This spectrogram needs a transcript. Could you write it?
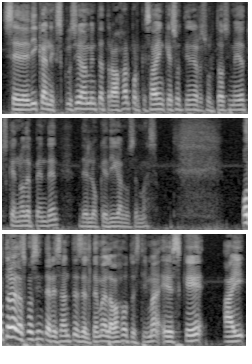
se dedican exclusivamente a trabajar porque saben que eso tiene resultados inmediatos que no dependen de lo que digan los demás. Otra de las cosas interesantes del tema de la baja autoestima es que hay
